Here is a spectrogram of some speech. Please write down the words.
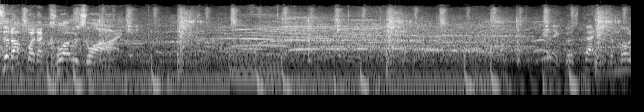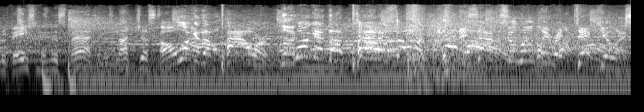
follows it up with a clothesline. It goes back to the motivation in this match. It's not just. Oh, look at the power! Look, look at the power! That is absolutely ridiculous!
